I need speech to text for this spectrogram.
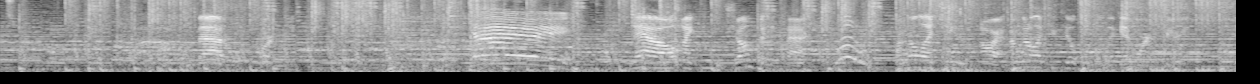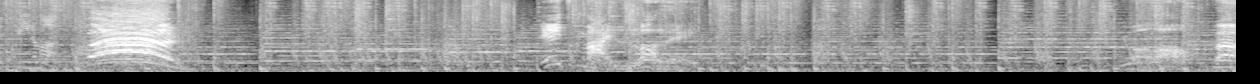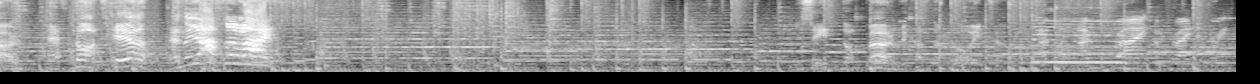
battle partly. Yay! Now I can jump and attack. I'm gonna let you. Alright, I'm gonna let you kill people that get more experience. Just beat them up. Burn! Eat my lolly! You will all burn, if not here, in the afterlife! You see, they'll burn because they're going to. I'm trying. I'm trying to drink.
